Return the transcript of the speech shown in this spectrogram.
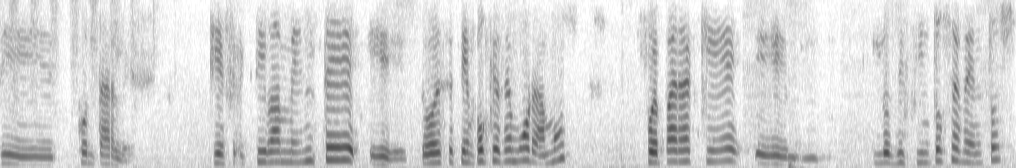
de contarles que efectivamente eh, todo ese tiempo que demoramos fue para que eh, los distintos eventos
